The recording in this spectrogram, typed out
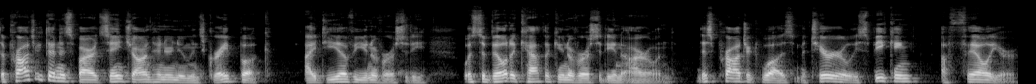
The project that inspired St. John Henry Newman's great book, Idea of a University, was to build a Catholic university in Ireland. This project was, materially speaking, a failure.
